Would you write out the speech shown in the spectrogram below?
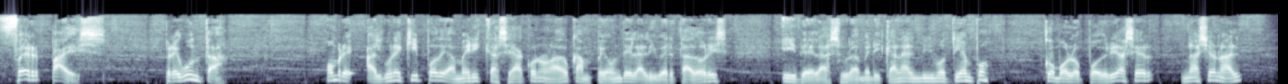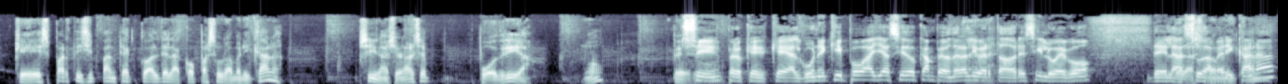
Ferpaez. Pregunta, hombre, ¿algún equipo de América se ha coronado campeón de la Libertadores y de la Suramericana al mismo tiempo? Como lo podría ser Nacional, que es participante actual de la Copa Suramericana. Sí, Nacional se podría, ¿no? Pero- Sí, pero que, que algún equipo haya sido campeón de la Libertadores y luego de la, ¿De la Sudamericana.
